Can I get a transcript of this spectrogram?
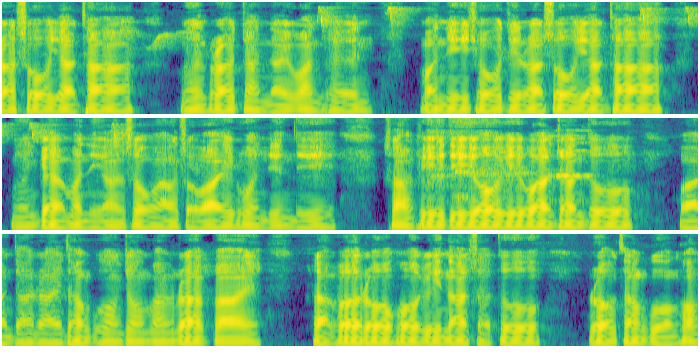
รโสยธาเหมือนพระจันทร์ในวันเพ็ญมณีโชติราโสยธาเหมือนแก้วมณีอันสว่างสวัยควรยินดี สาพีติโยวิวัชันตุวานตารายทั้งปวงจงบำราดไปสัพพะโรโควินาสตุโรคทั้งปวงของ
